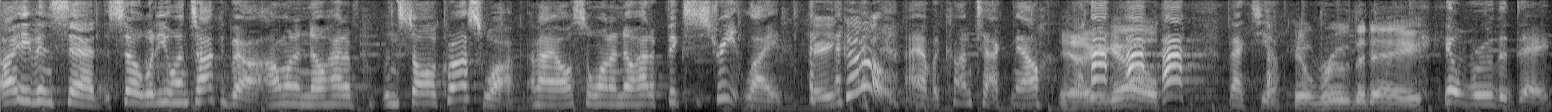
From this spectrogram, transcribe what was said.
I even said, so what do you want to talk about? I want to know how to p- install a crosswalk, and I also want to know how to fix a street light. There you go. I have a contact now. Yeah, there you go. Back to you. He'll rue the day. He'll rue the day.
